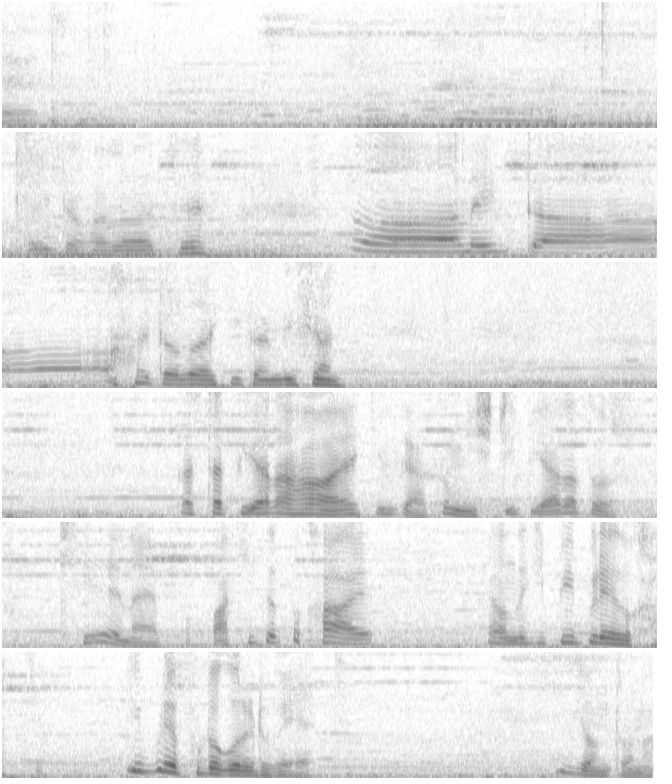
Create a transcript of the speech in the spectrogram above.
হয়ে গেছে। এইটা ভালো আছে। আর এইটা এটা হলো একই কন্ডিশন গাছটা পেয়ারা হয় কিন্তু এত মিষ্টি পেয়ারা তো খেয়ে নেয় পাখিতে তো খায়। এখন দেখছি পিঁপড়েও খাচ্ছে। পিঁপড়ে ফুটো করে ঢুকে যাচ্ছে। কি যন্ত্রণা।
